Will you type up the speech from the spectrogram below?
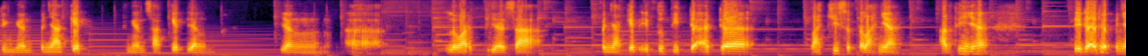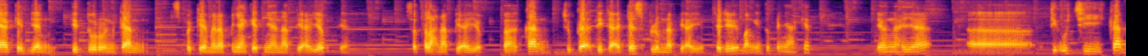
dengan penyakit dengan sakit yang yang uh, luar biasa. Penyakit itu tidak ada lagi setelahnya. Artinya tidak ada penyakit yang diturunkan sebagaimana penyakitnya Nabi Ayub ya setelah Nabi Ayub. Bahkan juga tidak ada sebelum Nabi Ayub. Jadi memang itu penyakit yang hanya uh, diujikan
